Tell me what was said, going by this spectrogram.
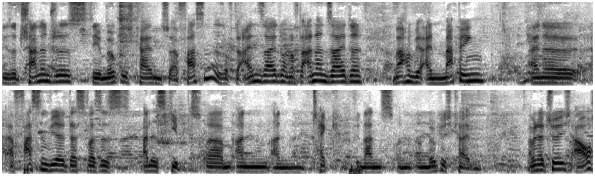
diese Challenges, die Möglichkeiten zu erfassen. Das ist auf der einen Seite. Und auf der anderen Seite machen wir ein Mapping eine, erfassen wir das, was es alles gibt ähm, an, an Tech, Finanz und, und Möglichkeiten. Aber natürlich auch,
